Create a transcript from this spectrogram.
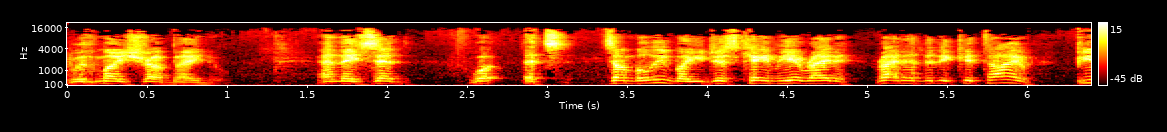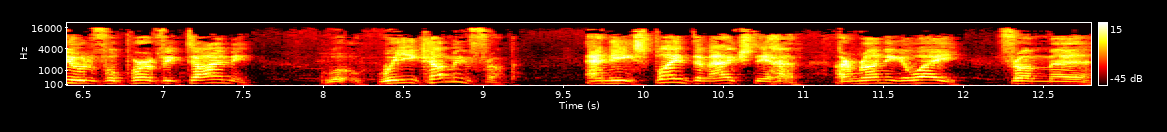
with Moshe Rabbeinu, and they said, "What? Well, it's it's unbelievable. You just came here right right at the nick of time. Beautiful, perfect timing. Where are you coming from?" And he explained to them, "Actually, I'm, I'm running away from." Uh,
